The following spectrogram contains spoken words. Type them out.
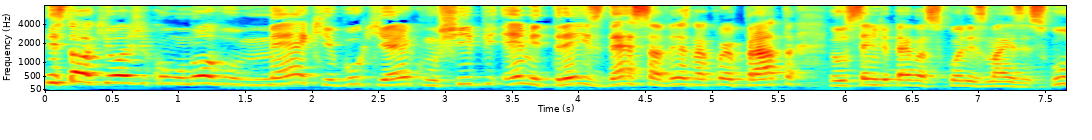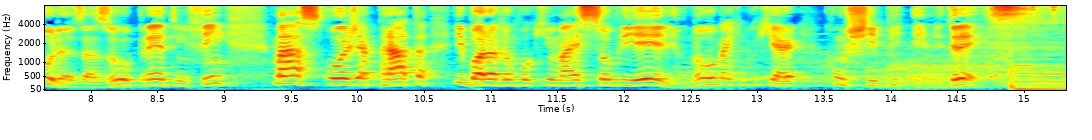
Estou aqui hoje com o novo MacBook Air com chip M3, dessa vez na cor prata. Eu sempre pego as cores mais escuras, azul, preto, enfim, mas hoje é prata e bora ver um pouquinho mais sobre ele, o novo MacBook Air com chip M3.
